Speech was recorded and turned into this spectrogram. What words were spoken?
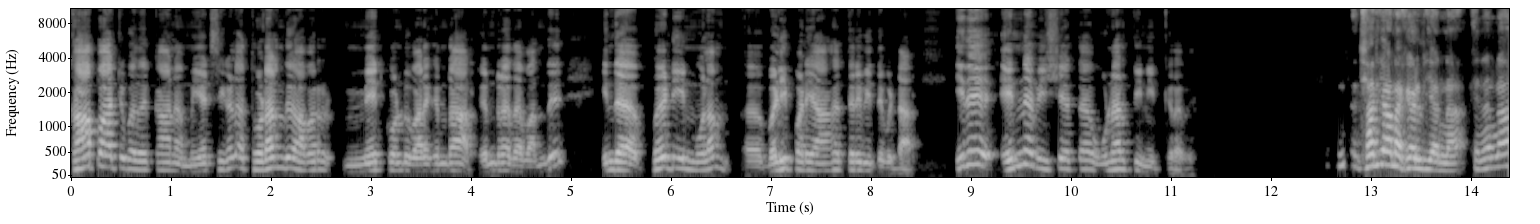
காப்பாற்றுவதற்கான முயற்சிகளை தொடர்ந்து அவர் மேற்கொண்டு வருகின்றார் என்றதை வந்து இந்த பேட்டியின் மூலம் அஹ், வெளிப்படையாக தெரிவித்து விட்டார். இது என்ன விஷயத்தை உணர்த்தி நிற்கிறது? சரியான கேள்வி அண்ணா. என்னன்னா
